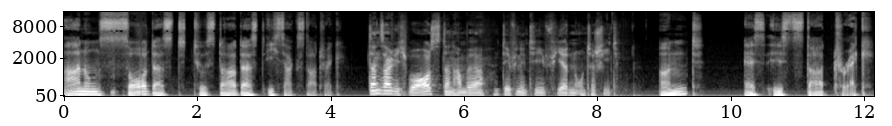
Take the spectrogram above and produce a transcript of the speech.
Ahnung, Sawdust to Stardust, ich sag Star Trek. Dann sage ich Wars, dann haben wir definitiv hier einen Unterschied. Und es ist Star Trek.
